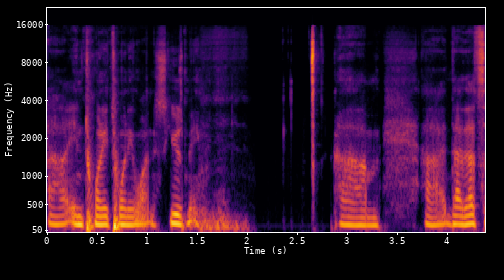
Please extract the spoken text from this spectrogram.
uh, in 2021. Excuse me. Um, uh, that, that's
